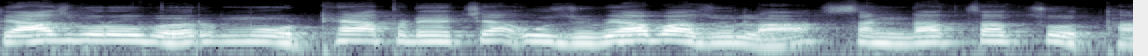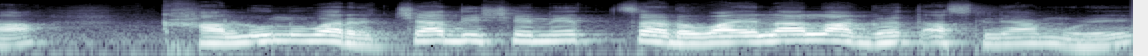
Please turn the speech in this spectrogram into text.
त्याचबरोबर मोठ्या आतड्याच्या उजव्या बाजूला संडाचा चोथा खालून वरच्या दिशेने चढवायला लागत असल्यामुळे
